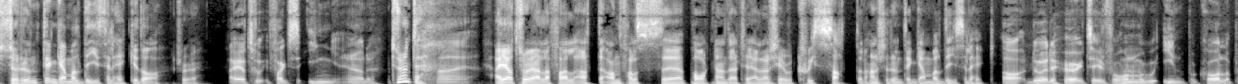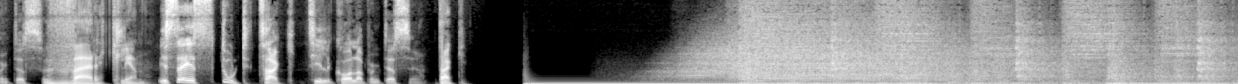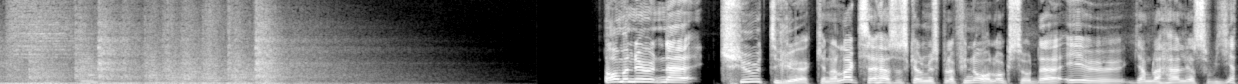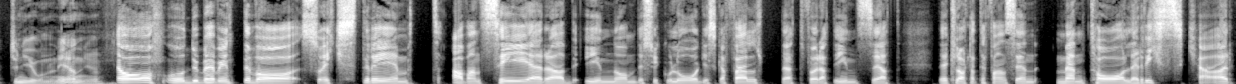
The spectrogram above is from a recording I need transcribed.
kör runt i en gammal dieselhäck idag, tror du? Jag tror faktiskt ingen gör det. Tror du inte? Nej. Ja, jag tror i alla fall att anfallspartnern där till Alan Shearer, Chris Sutton, han kör runt i en gammal dieselhäck. Ja, då är det hög tid för honom att gå in på karla.se. Verkligen. Vi säger stort tack till karla.se. Tack. Ja, men nu när krutröken har lagt sig här så ska de ju spela final också. Det är ju gamla härliga Sovjetunionen igen ju. Ja, och du behöver inte vara så extremt avancerad inom det psykologiska fältet för att inse att det är klart att det fanns en mental risk här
